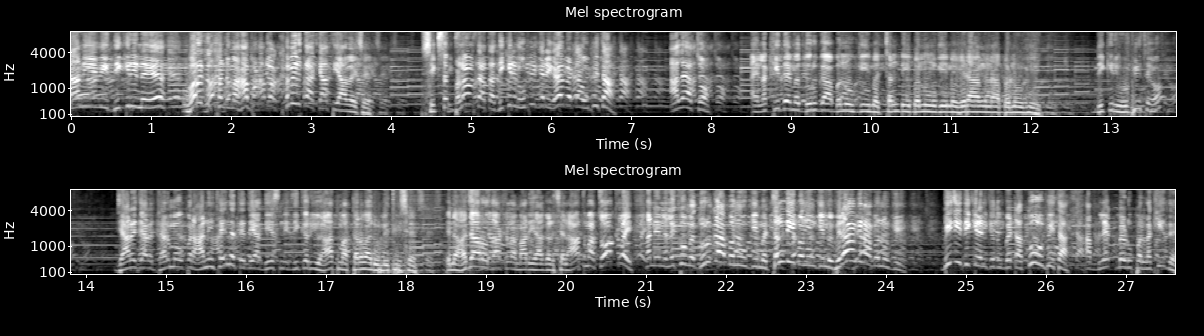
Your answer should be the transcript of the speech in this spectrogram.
નાની એવી દીકરીને વર્ગખંડમાં હા, પણ જો ખમીરતા ક્યાંથી આવે છે? શિક્ષક ભણાવતા હતા, દીકરીને ઊભી કરી ગયા બેટા, ઊભી થા. આલ્યા ચોક અહીં લખી દે, મેં દુર્ગા બનુગી, મેં ચંડી બનુગી, મેં વિરાંગના બનુગી. દીકરી ઊભી થયો જ્યારે જ્યારે ધર્મ ઉપર હાનિ થઈ ને તે દેશની દીકરીઓ હાથમાં તરવારું લીધી છે. એને હજારો દાખલા મારી આગળ છે. હાથમાં ચોક લઈ અને એને લખ્યું, મેં દુર્ગા બનૂંગી મેં ચંડી બનૂંગી મેં વિરાંગના બનૂંગી બીજી દીકરીને કીધું, બેટા, તું ઊભી થા. આ બ્લેક બેડ ઉપર લખી દે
